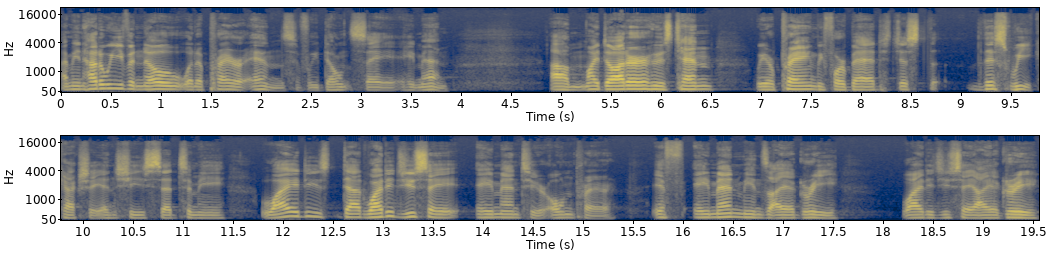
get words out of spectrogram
I mean, how do we even know when a prayer ends if we don't say amen? Um, my daughter, who's 10, we were praying before bed just this week, actually, and she said to me, Why do you, Dad, why did you say amen to your own prayer? If amen means I agree, why did you say I agree?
